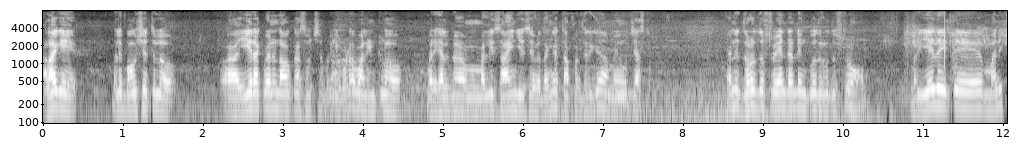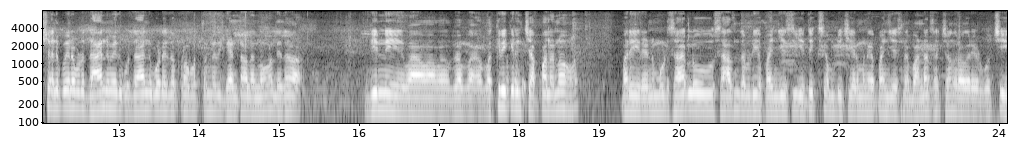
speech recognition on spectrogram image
అలాగే మళ్ళీ భవిష్యత్తులో ఏ రకమైన అవకాశం వచ్చినప్పటికీ కూడా వాళ్ళ ఇంట్లో మరి హెల్ప్ మళ్ళీ సాయం చేసే విధంగా తప్పనిసరిగా మేము చేస్తాం. కానీ దురదృష్టం ఏంటంటే ఇంకో దురదృష్టం మరి ఏదైతే మనిషి చనిపోయినప్పుడు దాని మీద దాన్ని కూడా ఏదో ప్రభుత్వం మీద గెంటాలనో లేదా దీన్ని వక్రీకరించి చెప్పాలనో మరి రెండు మూడు సార్లు శాసనసభ్యుడిగా పనిచేసి ఎథిక్స్ కమిటీ చైర్మన్గా పనిచేసిన బండారు సత్యేంద్రరావు గారు ఇక్కడికి వచ్చి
